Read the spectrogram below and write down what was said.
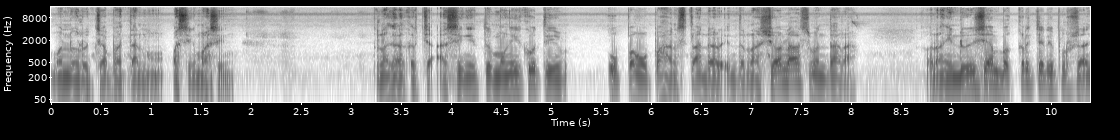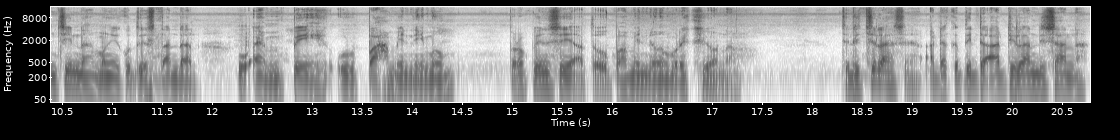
menurut jabatan masing-masing. Tenaga kerja asing itu mengikuti upah-upahan standar internasional sementara Orang Indonesia yang bekerja di perusahaan Cina mengikuti standar UMP, upah minimum provinsi atau upah minimum regional. Jadi jelas ya, ada ketidakadilan di sana.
